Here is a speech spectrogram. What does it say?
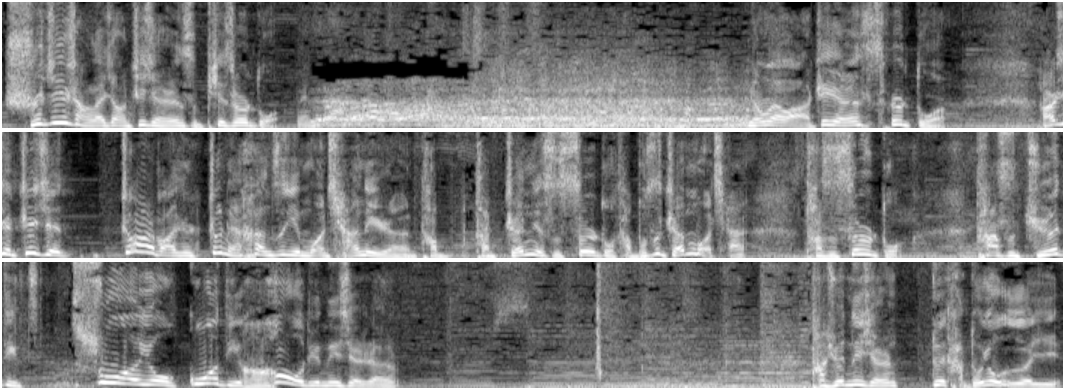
实际上来讲，这些人是屁事儿多，明白吧？这些人事儿多，而且这些。正儿八经整天喊自己没钱的人，他他真的是事儿多，他不是真没钱，他是事儿多，他是觉得所有过得好的那些人，他觉得那些人对他都有恶意。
